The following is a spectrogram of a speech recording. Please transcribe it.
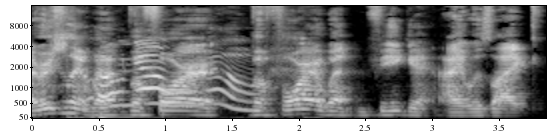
originally oh, oh before no, no. before I went vegan, I was like,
